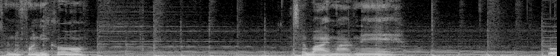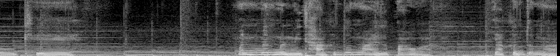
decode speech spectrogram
ฉะนั้นฝั่งนี้ก็ สบายมากแน่ โอเค มันมันเหมือนมีทางขึ้นต้นไม้หรือเปล่าอะอยากขึ้นต้นไม้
